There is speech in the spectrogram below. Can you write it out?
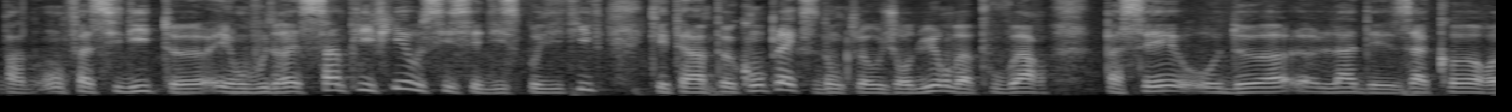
Pardon, on facilite et on voudrait simplifier aussi ces dispositifs qui étaient un peu complexes. Donc là aujourd'hui, on va pouvoir passer au-delà des accords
